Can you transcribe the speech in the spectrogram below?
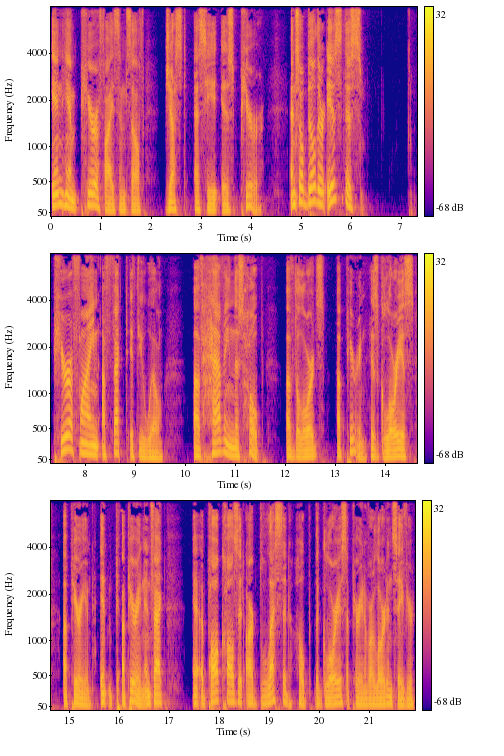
in him purifies himself just as he is pure. And so, Bill, there is this purifying effect, if you will, of having this hope of the Lord's appearing, his glorious appearing. In fact, uh, Paul calls it our blessed hope, the glorious appearing of our Lord and Savior,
